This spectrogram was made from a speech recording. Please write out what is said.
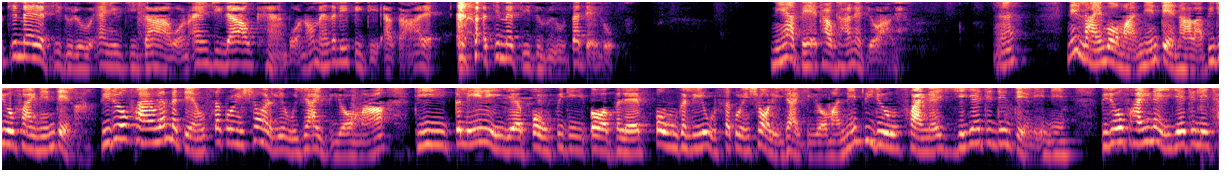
အပြစ်မဲ့တဲ့ပြည်သူတွေကို UNG ကပေါ့နော် UNG လောက်ခံပေါ့နော်မန္တလေး PDF ကတဲ့အပြစ်မဲ့ပြည်သူတွေကိုတတ်တယ်လို့နင်းကဘယ်အထောက်ထားနဲ့ပြောရလဲဟမ် နင်း line ပေါ်မှာနင်းတင်ထားလားဗီဒီယိုဖိုင်နင်းတင်လားဗီဒီယိုဖိုင်ကိုလည်းမတင်ဘူး screen shot လေးကိုရိုက်ပြီးတော့မှဒီကလေးတွေရဲ့ပုံ PD ဟောဘယ်လဲပုံကလေးကို screen shot လေးရိုက်ပြီးတော့မှနင်းဗီဒီယိုဖိုင်နဲ့ရဲရဲတင်းတင်းတင်လေနင်းဗီဒီယိုဖိုင်နဲ့ရဲရဲတင်းတင်းချ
